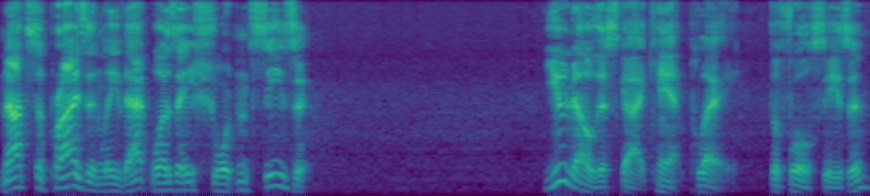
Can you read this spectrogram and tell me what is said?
Not surprisingly, that was a shortened season. You know this guy can't play the full season.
